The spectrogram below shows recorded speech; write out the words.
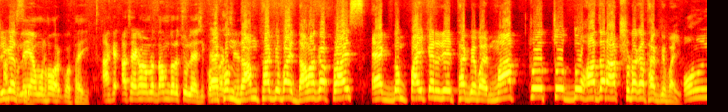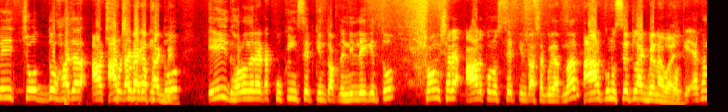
ঠিক আছে? এমন হওয়ার কথাই। আচ্ছা এখন আমরা দাম দরে চলে আসি এখন দাম থাকবে ভাই দামাকা প্রাইস একদম পাইকারি রেট থাকবে ভাই। মাত্র চোদ্দ হাজার আটশো টাকা থাকবে ভাই। অনলি চোদ্দ হাজার আটশো টাকা থাকবে। এই ধরনের একটা কুকিং সেট কিন্তু আপনি নিলেই কিন্তু সংসারে আর কোন সেট কিন্তু আশা করি আপনার আর কোনো সেট লাগবে না ভাই। ওকে এখন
